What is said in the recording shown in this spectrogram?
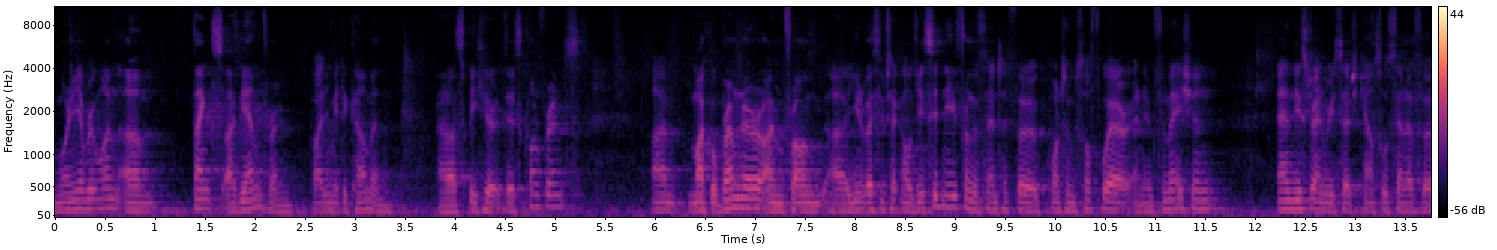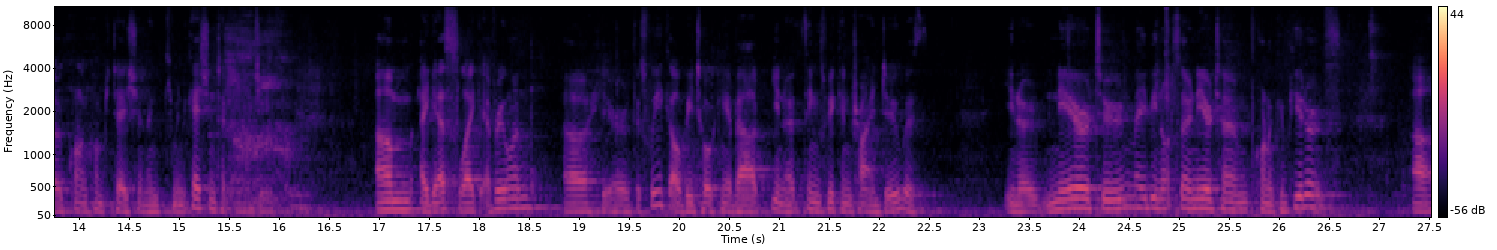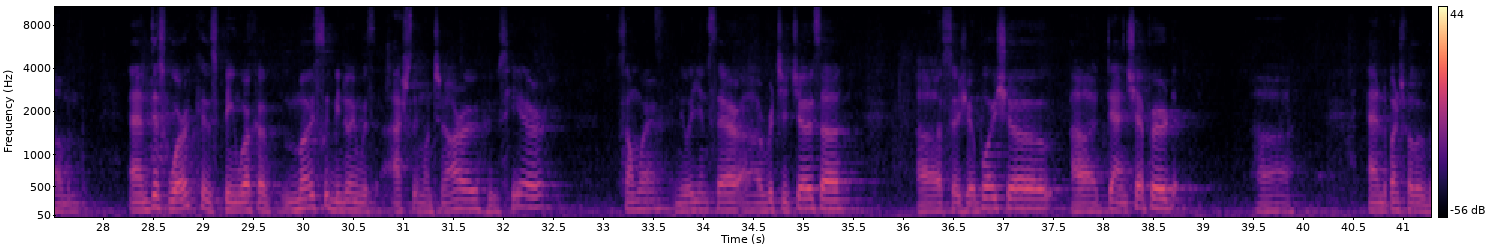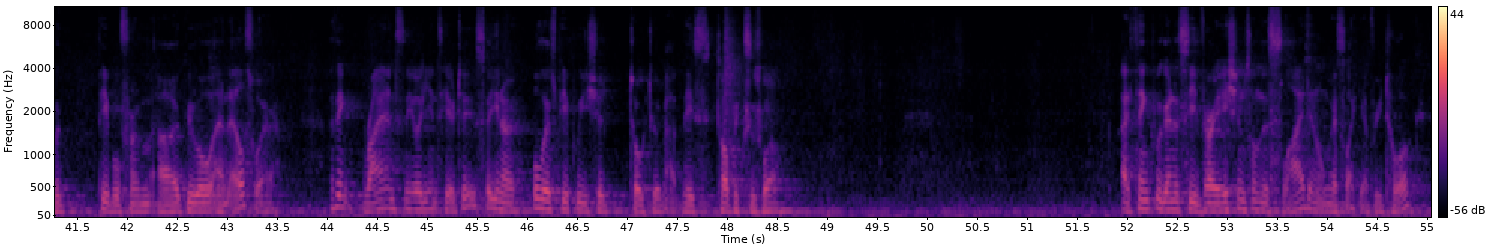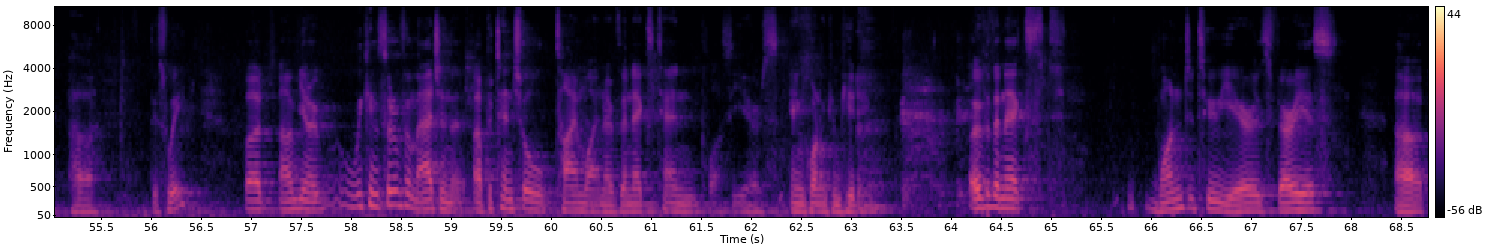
Good morning, everyone. Um, thanks, IBM, for inviting me to come and uh, speak here at this conference. I'm Michael Bremner. I'm from uh, University of Technology Sydney, from the Centre for Quantum Software and Information, and the Australian Research Council Centre for Quantum Computation and Communication Technology. Um, I guess, like everyone uh, here this week, I'll be talking about you know things we can try and do with you know near to maybe not so near-term quantum computers. Um, and this work has been work I've mostly been doing with Ashley Montanaro, who's here somewhere in the audience there, uh, Richard Jozsa, uh, Sergio Boixo, uh, Dan Shepherd, uh, and a bunch of other people from uh, Google and elsewhere. I think Ryan's in the audience here too, so you know, all those people you should talk to about these topics as well. I think we're going to see variations on this slide in almost like every talk uh, this week. But um, you know, we can sort of imagine a potential timeline over the next 10 plus years in quantum computing. Over the next one to two years, various uh,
